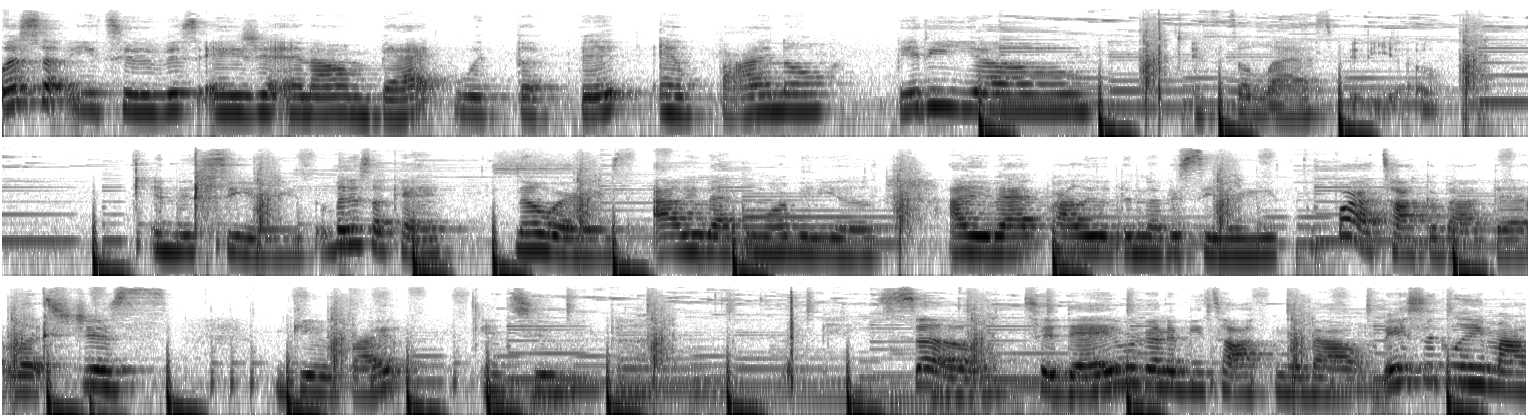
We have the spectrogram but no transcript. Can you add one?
What's up YouTube? It's Asia and I'm back with the fifth and final video. It's the last video in this series, but it's okay. No worries. I'll be back with more videos. I'll be back probably with another series. Before I talk about that, let's just get right into the so today we're gonna be talking about basically my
